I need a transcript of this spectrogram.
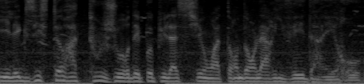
Il existera toujours des populations attendant l'arrivée d'un héros.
